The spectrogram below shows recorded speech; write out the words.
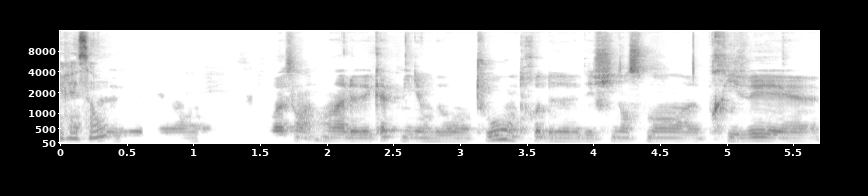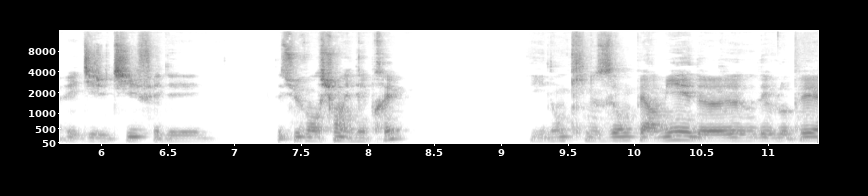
récent. On a levé 4 millions d'euros en tout, entre des financements euh, privés et, dilutifs et des, subventions et des prêts. Et donc, qui nous ont permis de nous développer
